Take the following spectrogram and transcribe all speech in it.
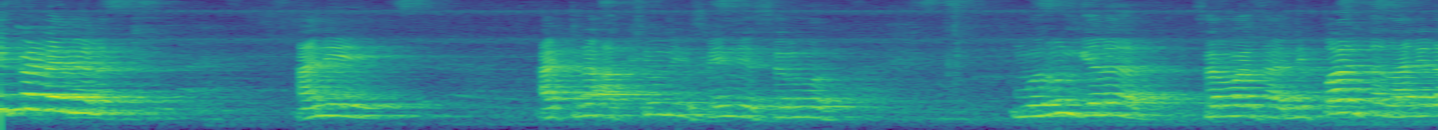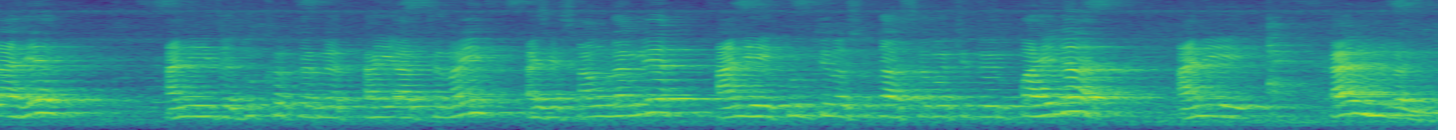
इकडले मेल. आणि अठरा अक्षवणी सैन्य सर्व मरून गेलं. सर्वांचा निपांत झालेला आहे. आणि इथं दुःख करण्यात काही अर्थ नाही असे सांगू लागले आणि कृतीनं सुद्धा सर्व चित्र पाहिलं. आणि काय म्हणू लागले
